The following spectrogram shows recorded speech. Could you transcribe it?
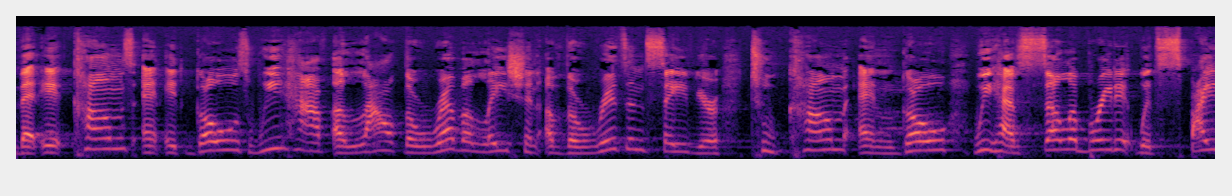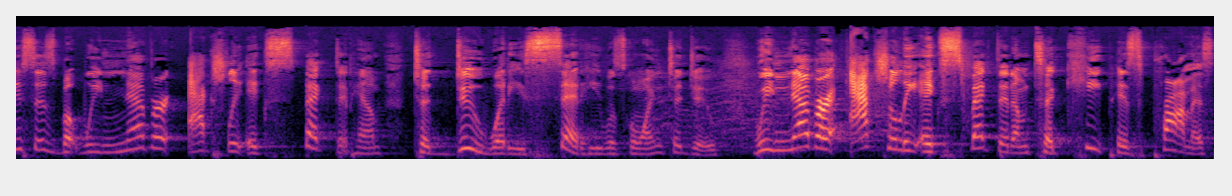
that it comes and it goes, we have allowed the revelation of the risen Savior to come and go. We have celebrated with spices, but we never actually expected him to do what he said he was going to do. We never actually expected him to keep his promise.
